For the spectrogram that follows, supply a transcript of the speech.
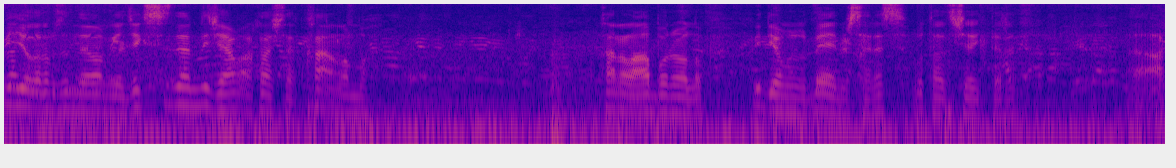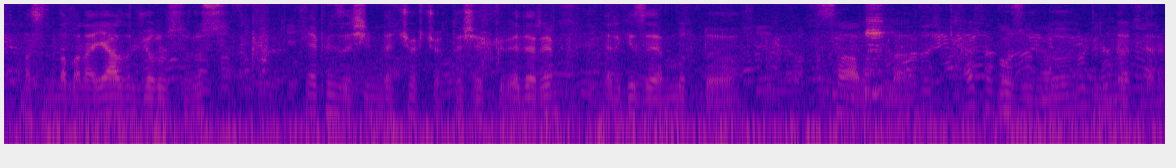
Videolarımızın devamı gelecek. Sizden ricam arkadaşlar kanalımı kanala abone olup videomuzu beğenirseniz bu tarz içeriklerin artmasında bana yardımcı olursunuz. Hepinize şimdiden çok çok teşekkür ederim. Herkese mutlu, sağlıklı, huzurlu günler dilerim.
